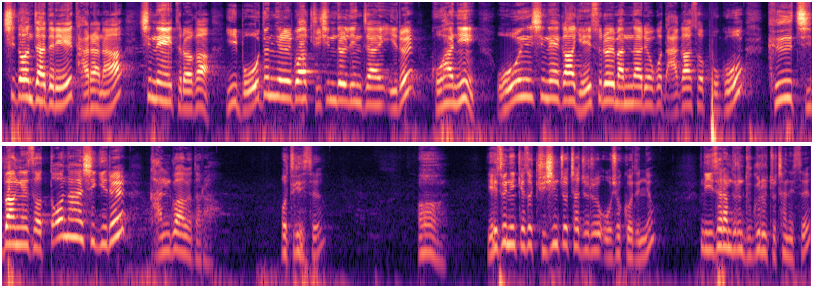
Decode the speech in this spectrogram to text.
치던 자들이 달아나 시내에 들어가 이 모든 일과 귀신 들린 자의 일을 고하니 온 시내가 예수를 만나려고 나가서 보고 그 지방에서 떠나시기를 간구하더라. 어떻게 했어요? 어, 예수님께서 귀신 쫓아주러 오셨거든요. 근데 이 사람들은 누구를 쫓아냈어요?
